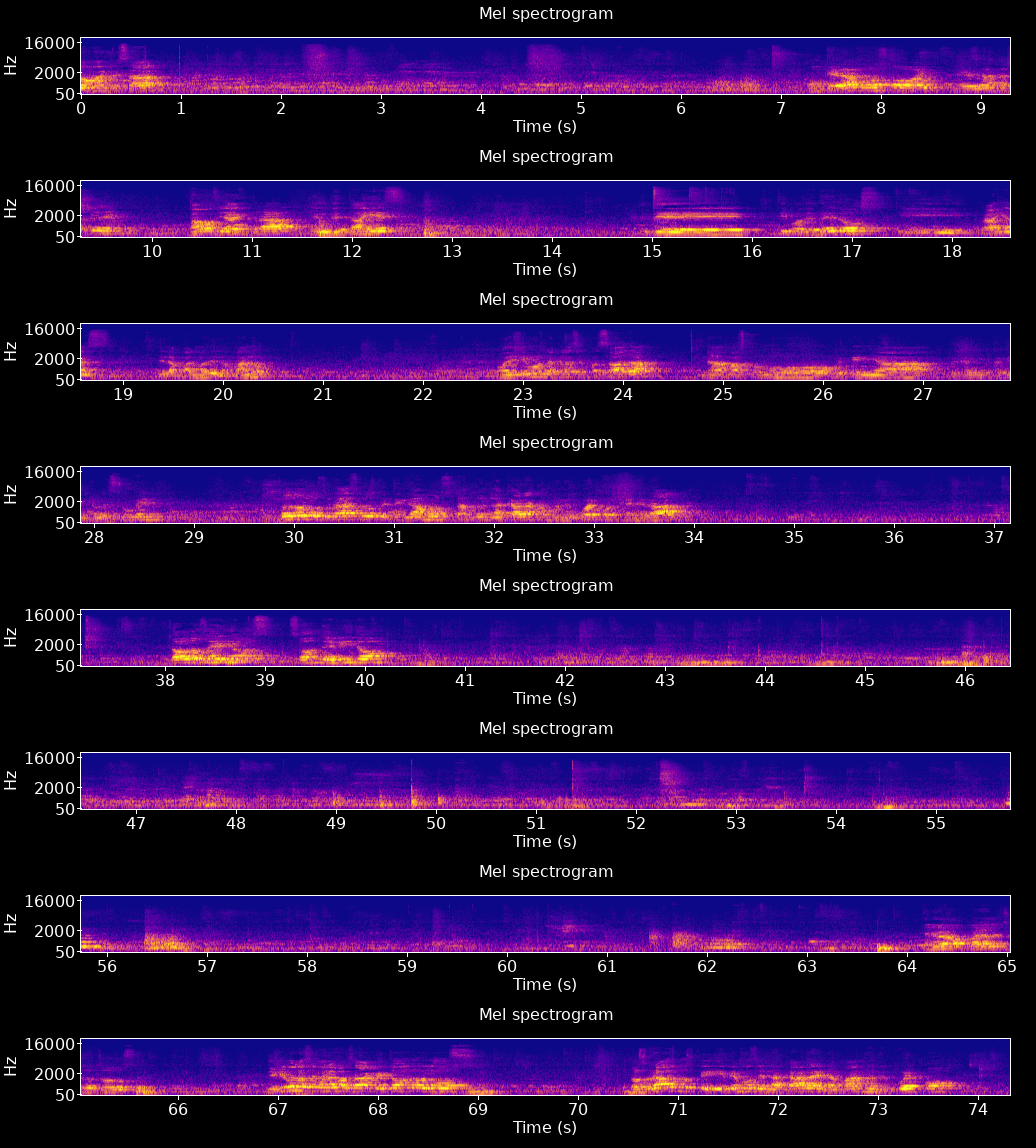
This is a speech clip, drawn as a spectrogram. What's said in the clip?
Vamos a empezar. Como quedamos hoy, Hashem, vamos ya a entrar en detalles de tipo de dedos y rayas de la palma de la mano. Como dijimos la clase pasada, nada más como pequeña, pequeño, pequeño resumen, todos los rasgos que tengamos, tanto en la cara como en el cuerpo en general, todos ellos son debido De nuevo, buenas noches a todos. Dijimos la semana pasada que todos los, los rasgos que llevemos en la cara, en la mano, en el cuerpo,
